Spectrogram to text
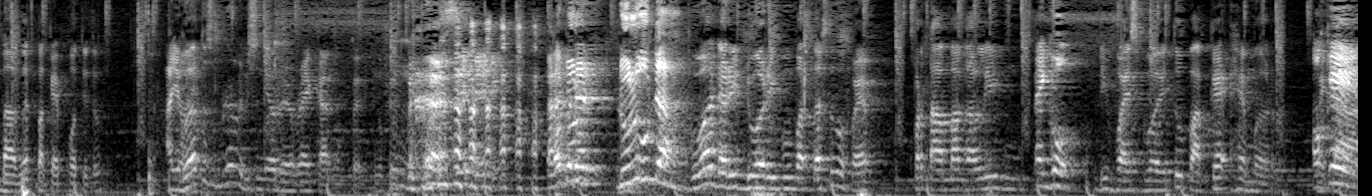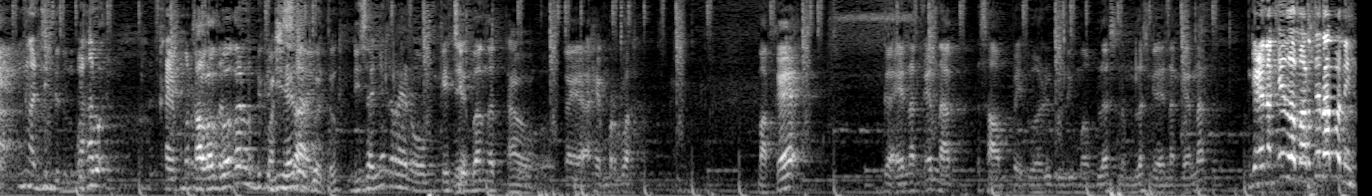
banget pakai pot itu? Ayo. Gua tuh sebenarnya lebih senior dari mereka nge-vape. nge-vape. Oh, Karena gua dulu, dari dulu udah. gua dari 2014 tuh nge-vape. Pertama kali Ego. device gua itu pakai hammer. Oke, PK. ngajin dulu banget. Hammer. Kalau gua kan lebih ke Masih desain. gua tuh. Desainnya keren om, kece Iya, banget. tahu. Kayak hammer lah. Pakai gak enak-enak sampai 2015 16 gak enak-enak. Gak enaknya dalam artian apa nih?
